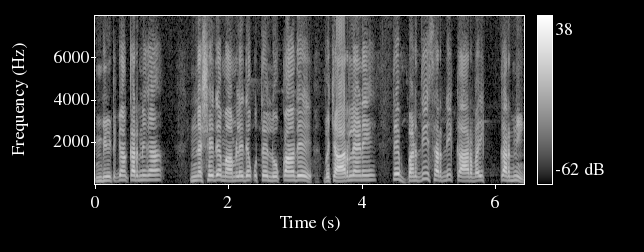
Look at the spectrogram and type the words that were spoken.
ਮੀਟਿੰਗਾਂ ਕਰਨੀਆਂ, ਨਸ਼ੇ ਦੇ ਮਾਮਲੇ ਦੇ ਉੱਤੇ ਲੋਕਾਂ ਦੇ ਵਿਚਾਰ ਲੈਣੇ ਤੇ ਬਣਦੀ ਸਰਦੀ ਕਾਰਵਾਈ ਕਰਨੀ,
